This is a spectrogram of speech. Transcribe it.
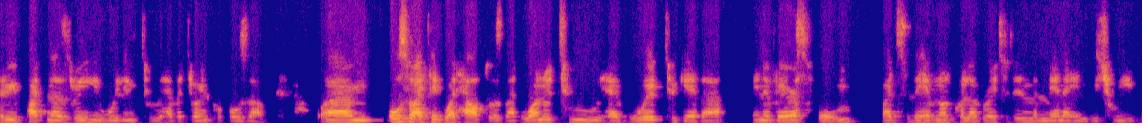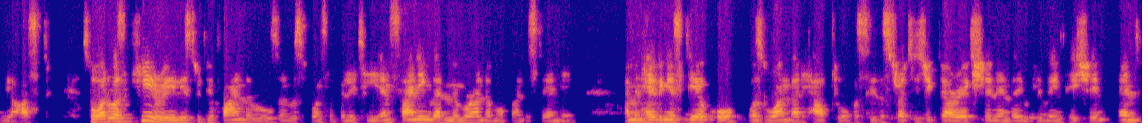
three partners really willing to have a joint proposal. Um, also, I think what helped was that one or two have worked together in a various form, but they have not collaborated in the manner in which we, we asked. So what was key really is to define the roles and responsibility and signing that memorandum of understanding. I mean, having a steerco was one that helped to oversee the strategic direction and the implementation, and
